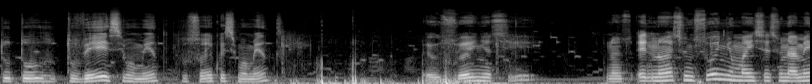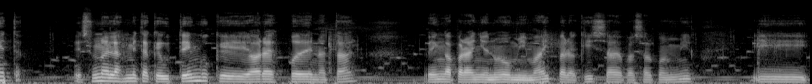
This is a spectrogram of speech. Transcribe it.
Tu, tu, tu vê esse momento? Tu sonha com esse momento? Eu sueño, sí. No, eh, no, es un sueño, mas es una meta. Es una de las metas que yo tengo que ahora después de Natal venga para Año Nuevo mi mai para aquí, sabe pasar conmigo. Y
